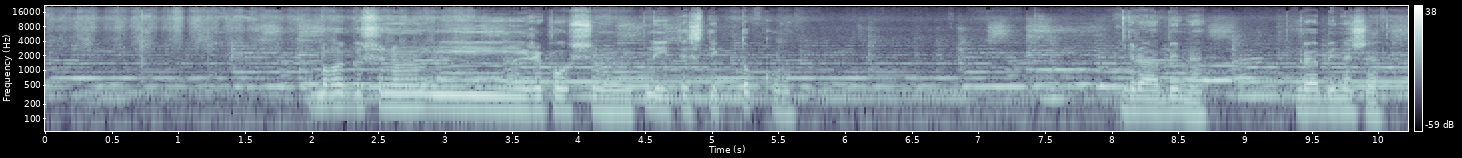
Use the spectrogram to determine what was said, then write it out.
Baka gusto nang i-repost yung latest TikTok ko. Grabe na. Grabe na siya.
